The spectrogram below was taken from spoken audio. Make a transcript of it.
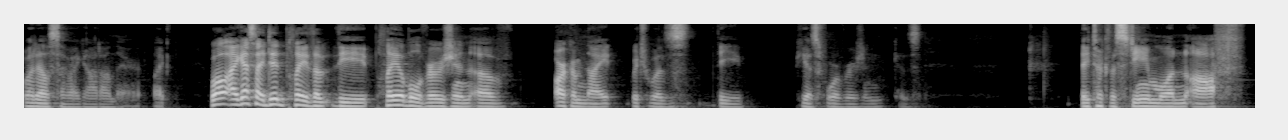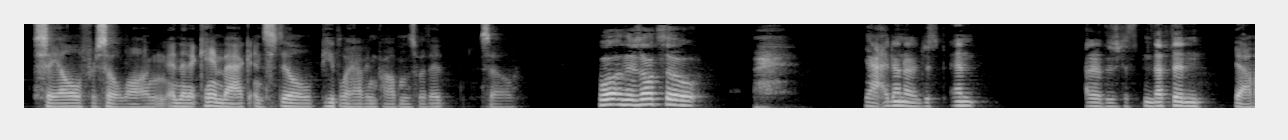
what else have I got on there? Like, well, I guess I did play the the playable version of Arkham Knight, which was the PS4 version because they took the Steam one off sale for so long, and then it came back, and still people are having problems with it. So Well, and there's also, yeah, I don't know, just and I don't know. There's just nothing. Yeah.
